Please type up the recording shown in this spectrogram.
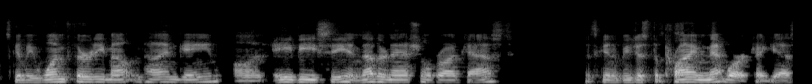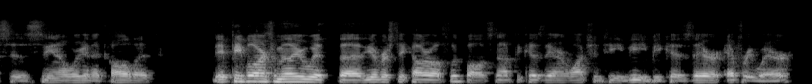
It's going to be 1:30 Mountain Time game on ABC, another national broadcast. It's going to be just the prime network, I guess, is you know we're going to call it. If people aren't familiar with uh, the University of Colorado football, it's not because they aren't watching TV, because they're everywhere.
